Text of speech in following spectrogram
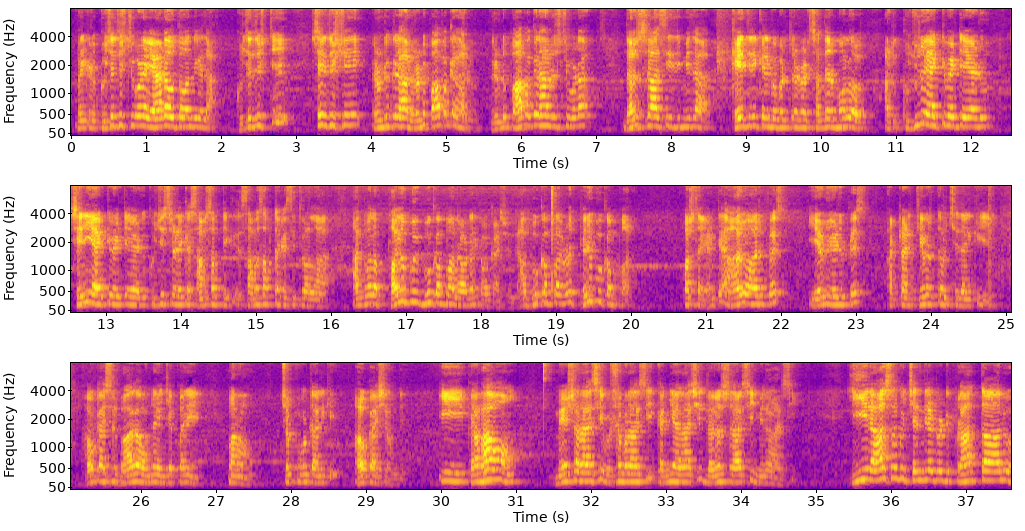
మరి ఇక్కడ కుజ దృష్టి కూడా యాడ్ అవుతోంది కదా. కుజ దృష్టి శని దృష్టి రెండు గ్రహాలు రెండు పాపగ్రహాలు. రెండు పాపగ్రహాల దృష్టి కూడా ధనుసు రాశి మీద కేంద్రీకరింపబడుతున్నటువంటి సందర్భంలో అటు కుజుడు యాక్టివేట్ అయ్యాడు శని యాక్టివేట్ అయ్యాడు కుజశ్రుడి యొక్క సమసప్తి సమసప్తక స్థితి వల్ల అందువల్ల పలు భూ భూకంపాలు రావడానికి అవకాశం ఉంది. ఆ భూకంపాలు కూడా పెను భూకంపాలు వస్తాయి. అంటే ఆరు ఆరు ప్లస్ ఏడు ఏడు ప్లస్ అట్లాంటి తీవ్రత వచ్చేదానికి అవకాశాలు బాగా ఉన్నాయని చెప్పని మనం చెప్పుకోవడానికి అవకాశం ఉంది. ఈ ప్రభావం మేషరాశి వృషభ రాశి కన్యా రాశి ధనుసు రాశి మీనరాశి. ఈ రాశులకు చెందినటువంటి ప్రాంతాలు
